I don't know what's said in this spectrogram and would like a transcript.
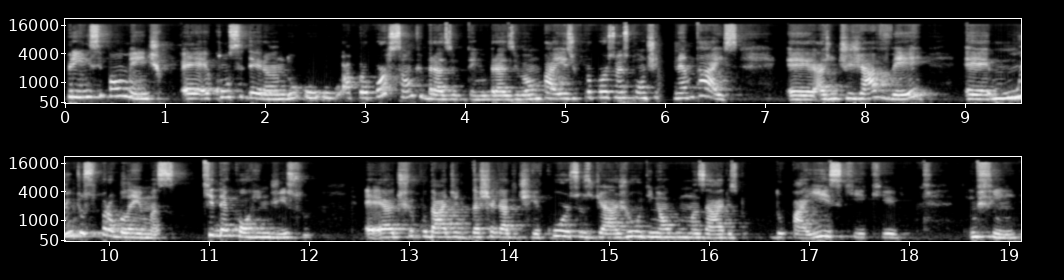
principalmente é, considerando o, o, a proporção que o Brasil tem. O Brasil é um país de proporções continentais. É, a gente já vê é, muitos problemas que decorrem disso, é, a dificuldade da chegada de recursos, de ajuda em algumas áreas do, do país, que, que enfim,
